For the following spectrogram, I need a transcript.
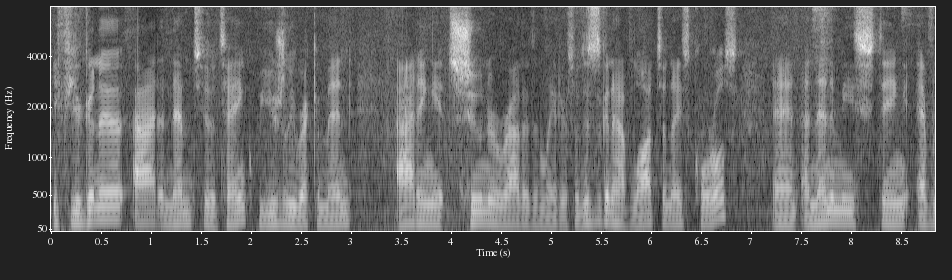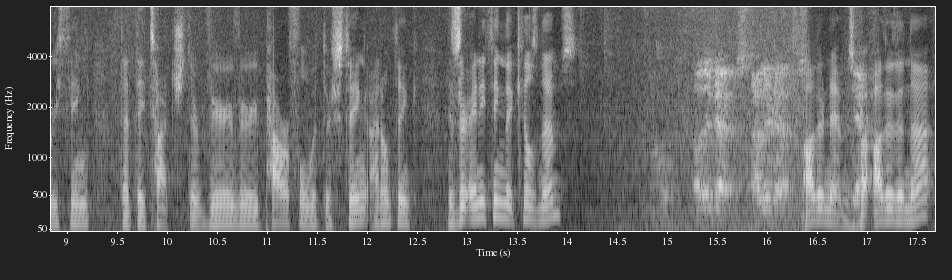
if you're going to add a nem to a tank, we usually recommend adding it sooner rather than later. So this is going to have lots of nice corals and anemones sting everything that they touch. They're very, very powerful with their sting. I don't think, is there anything that kills nems? No. Other nems, other nems. Other nems, Yeah. but other than that,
